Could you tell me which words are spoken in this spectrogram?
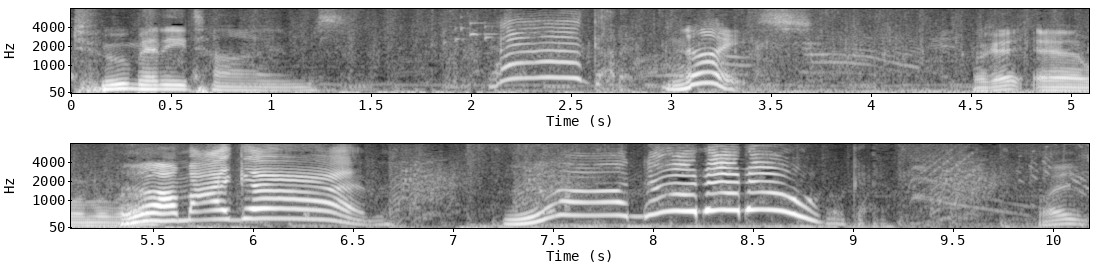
too many times. Ah, got it. Nice. Okay, and we're moving on. Oh my god! Oh, no, no, no! Okay. Why is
